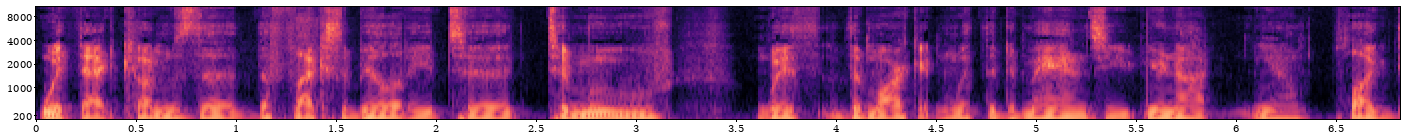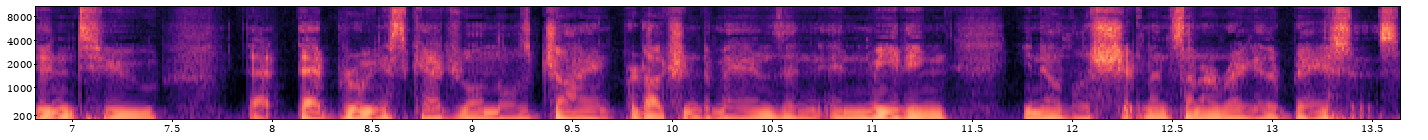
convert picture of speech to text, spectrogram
with that comes the the flexibility to to move with the market and with the demands. You, you're not you know plugged into that that brewing schedule and those giant production demands and, and meeting you know those shipments on a regular basis.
